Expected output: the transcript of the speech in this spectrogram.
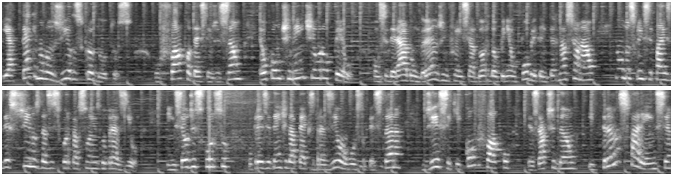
e a tecnologia dos produtos. O foco desta edição é o continente europeu, considerado um grande influenciador da opinião pública internacional e um dos principais destinos das exportações do Brasil. Em seu discurso, o presidente da Apex Brasil, Augusto Pestana, disse que, com foco, exatidão e transparência,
